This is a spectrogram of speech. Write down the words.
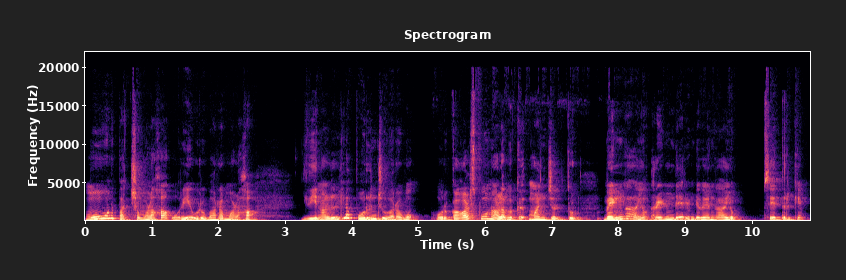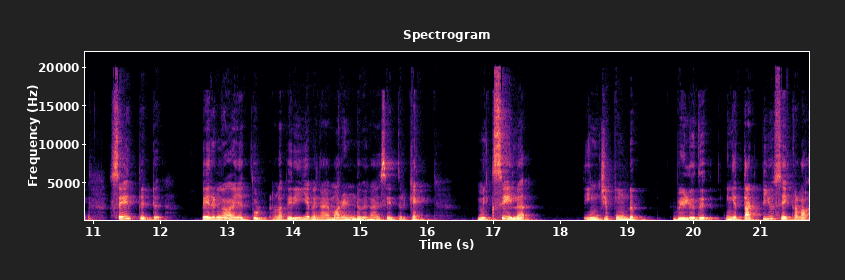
மூணு பச்சை மிளகா ஒரே ஒரு வரமிளகா இது நல்லா பொரிஞ்சு வரவும் ஒரு கால் ஸ்பூன் அளவுக்கு மஞ்சள் தூள். வெங்காயம் ரெண்டே ரெண்டு வெங்காயம் சேர்த்துருக்கேன். சேர்த்துட்டு பெருங்காயத்தூள் நல்லா பெரிய வெங்காயமாக ரெண்டு வெங்காயம் சேர்த்துருக்கேன். மிக்சியில் இஞ்சி பூண்டு விழுது நீங்கள் தட்டியும் சேர்க்கலாம்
